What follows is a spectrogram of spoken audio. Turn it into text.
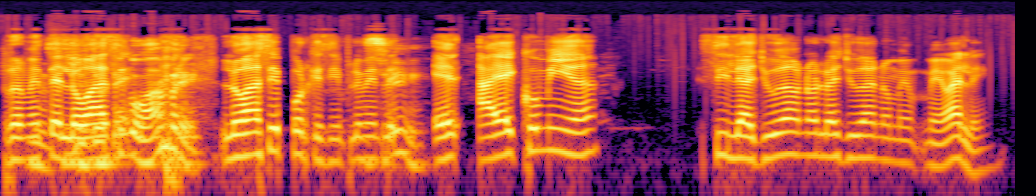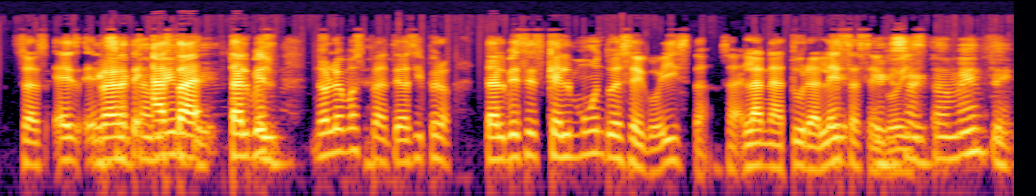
realmente Pues, lo yo hace, tengo hambre. lo hace porque simplemente Sí. él, ahí hay comida, si le ayuda o no le ayuda no me, me vale. O sea, es, realmente hasta tal vez El- no lo hemos planteado así, pero tal vez es que el mundo es egoísta, o sea, la naturaleza es egoísta. Exactamente,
